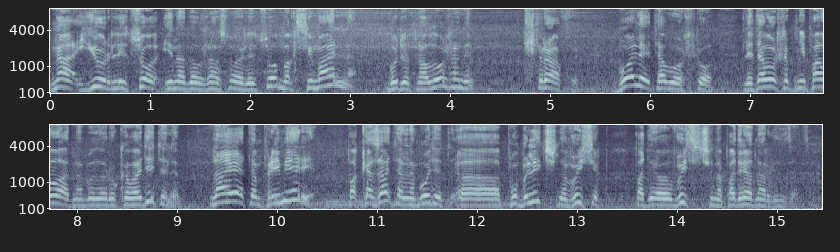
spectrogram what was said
на юрлицо и на должностное лицо максимально будут наложены штрафы. Более того, что для того, чтобы неповадно было руководителям, на этом примере показательно будет э, публично высек, под, э, высечена подрядная организация.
